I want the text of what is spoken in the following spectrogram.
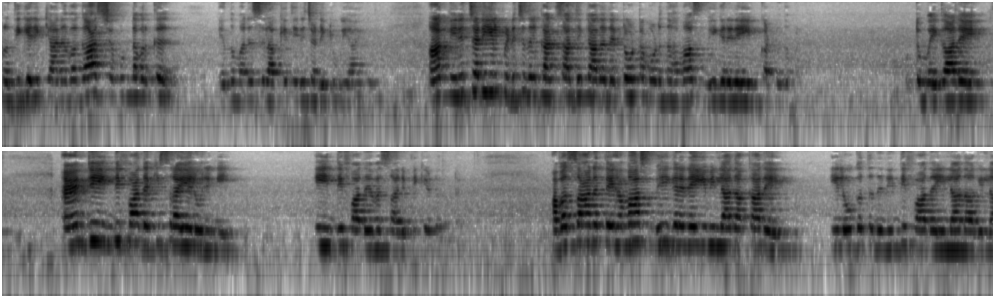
പ്രതികരിക്കാൻ അവകാശമുണ്ടവർക്ക് എന്ന് മനസ്സിലാക്കി തിരിച്ചടിക്കുകയായിരുന്നു. ആ തിരിച്ചടിയിൽ പിടിച്ചു നിൽക്കാൻ സാധിക്കാതെ നെട്ടോട്ടമോടുന്ന ഹമാസ് ഭീകരരെയും കണ്ടു. ഒട്ടും വൈകാതെ. ആന്റി ഇന്തിഫാദക്ക് ഇസ്രായേൽ ഒരുങ്ങി. ഈ ഇന്തിഫാദ അവസാനിപ്പിക്കേണ്ടതുണ്ട്. അവസാനത്തെ ഹമാസ് ഭീകരനെയും ഇല്ലാതാക്കാതെ ഈ ലോകത്ത് നിന്ന് ഇന്തിഫാദ ഇല്ലാതാകില്ല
